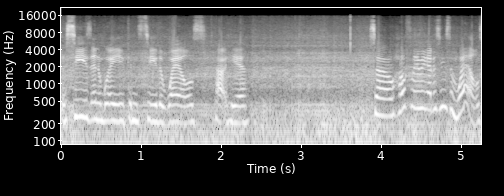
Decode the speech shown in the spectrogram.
the season where you can see the whales out here. So hopefully we get to see some whales.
